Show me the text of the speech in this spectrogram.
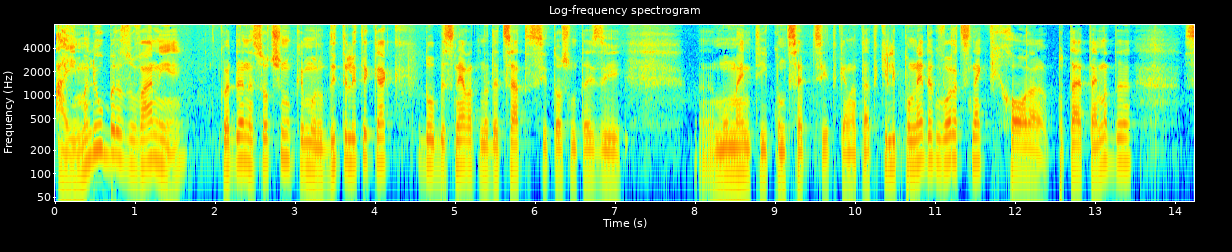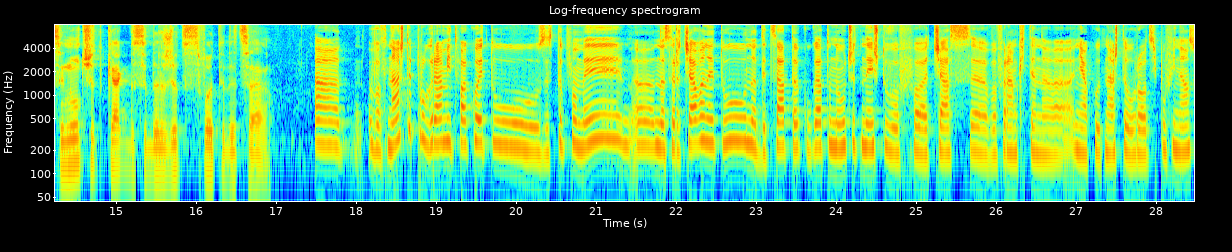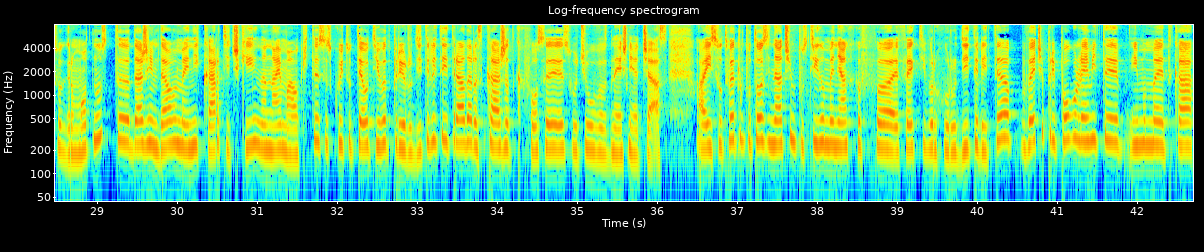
а има ли образование, което да е насочено към родителите, как да обясняват на децата си точно тези моменти, концепции и така нататък. Или поне да говорят с някакви хора по тая тема, да се научат как да се държат със своите деца. А, в нашите програми това, което застъпваме е насърчаването на децата, когато научат нещо в час в рамките на някои от нашите уроци по финансова грамотност. Даже им даваме едни картички на най-малките, с които те отиват при родителите и трябва да разкажат какво се е случило в днешния час. А и съответно по този начин постигаме някакъв ефект и върху родителите. Вече при по-големите имаме така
